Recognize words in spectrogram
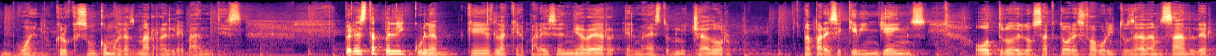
bueno, creo que son como las más relevantes. Pero esta película, que es la que aparece en mi haber, El Maestro Luchador, aparece Kevin James, otro de los actores favoritos de Adam Sandler,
